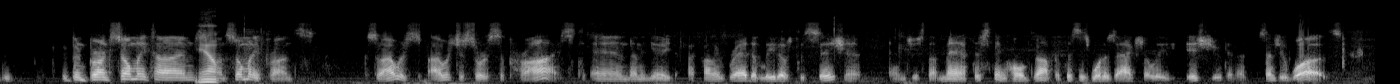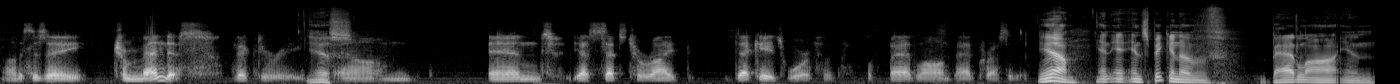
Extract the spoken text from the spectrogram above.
we, we've been burned so many times Yeah. on so many fronts. So I was I was just sort of surprised, and then you know, I finally read Alito's decision and just thought, man, if this thing holds up, if this is what is actually issued, and it essentially was, uh, this is a tremendous victory. Yes. Um, and yes, sets to right decades worth of, of bad law and bad precedent. Yeah, and, and and speaking of bad law and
